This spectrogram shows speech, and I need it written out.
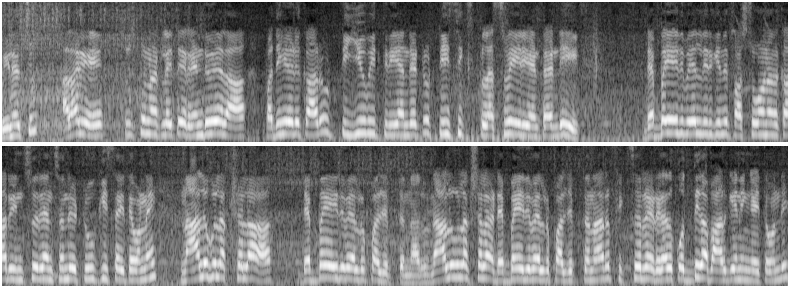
వినొచ్చు. అలాగే చూసుకున్నట్లయితే రెండు వేల పదిహేడు car TUV three hundred T six plus variant అండి. డెబ్బై ఐదు వేలు తిరిగింది ఫస్ట్ ఓనర్ కారు ఇన్సూరెన్స్ ఉంది టూ కీస్ అయితే ఉన్నాయి. నాలుగు లక్షల డెబ్బై ఐదు వేల రూపాయలు చెప్తున్నారు. నాలుగు లక్షల డెబ్బై ఐదు వేల రూపాయలు చెప్తున్నారు. ఫిక్స్డ్ రేట్ కాదు కొద్దిగా బార్గెనింగ్ అయితే ఉంది.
